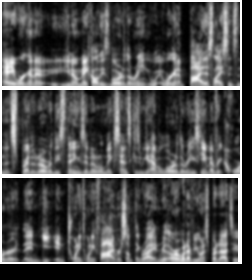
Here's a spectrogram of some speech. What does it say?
hey, we're gonna, you know, make all these Lord of the Rings. We're gonna buy this license and then spread it over these things, and it'll make sense because we can have a Lord of the Rings game every quarter in in 2025 or something, right? And or whatever you want to spread it out to.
